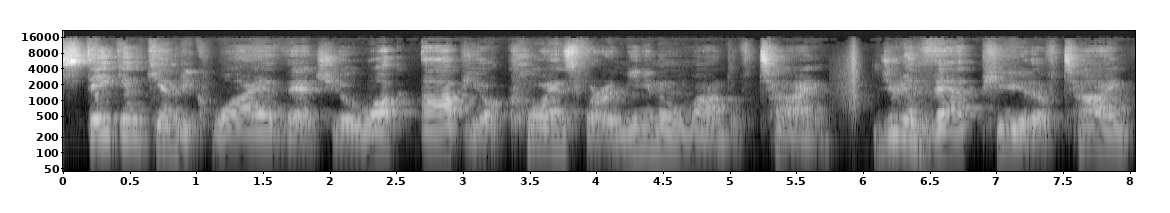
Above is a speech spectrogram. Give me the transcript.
Staking can require that you lock up your coins for a minimum amount of time. During that period of time,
